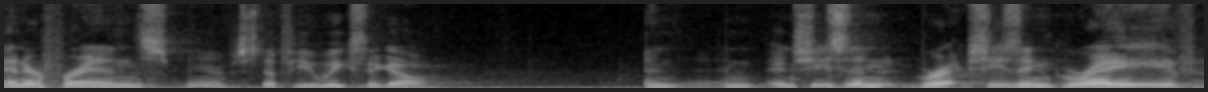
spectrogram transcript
and her friends you know, just a few weeks ago. And, and, and she's, in, she's in grave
